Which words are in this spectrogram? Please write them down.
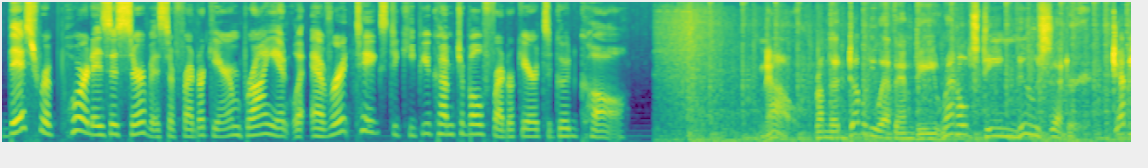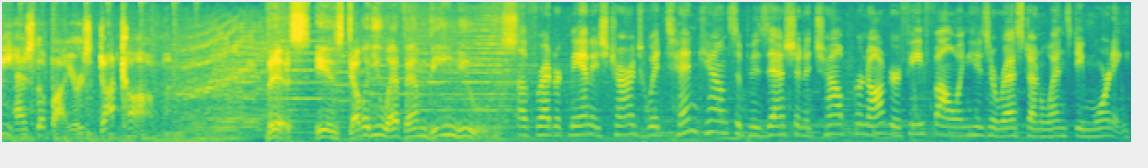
This report is a service of Frederick Aaron Bryant. Whatever it takes to keep you comfortable, Frederick Aaron, it's a good call. Now, from the WFMD Reynolds Team News Center, DebbieHasTheBuyers.com. This is WFMD News. A Frederick man is charged with 10 counts of possession of child pornography following his arrest on Wednesday morning.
